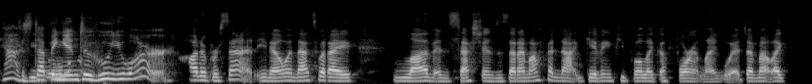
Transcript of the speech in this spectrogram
Yeah. Stepping who into who you are. 100%, you know? And that's what I, love in sessions is that I'm often not giving people like a foreign language. I'm not like,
